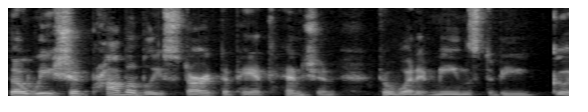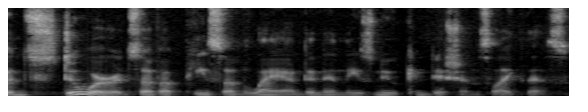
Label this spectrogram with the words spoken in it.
though we should probably start to pay attention to what it means to be good stewards of a piece of land and in these new conditions like this.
